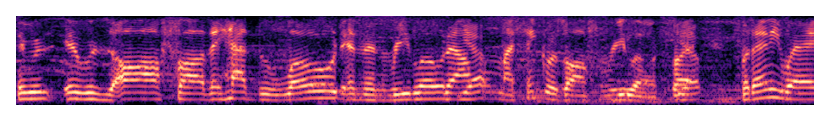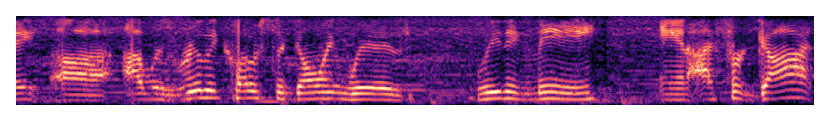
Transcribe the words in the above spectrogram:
It was it was off. Uh, they had the Load and then Reload album. Yep. I think it was off Reload. But Yep. but anyway, uh, I was really close to going with Bleeding Me, and I forgot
